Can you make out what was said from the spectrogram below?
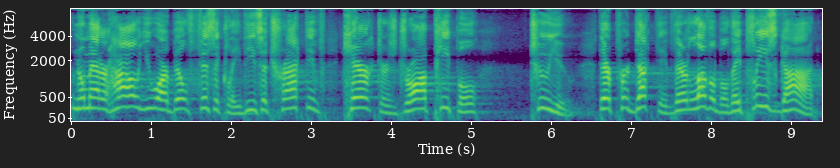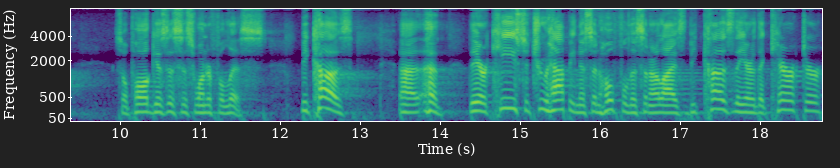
no matter how you are built physically, these attractive characters draw people to you. They're productive, they're lovable, they please God. So Paul gives us this wonderful list. Because uh, they are keys to true happiness and hopefulness in our lives, because they are the character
